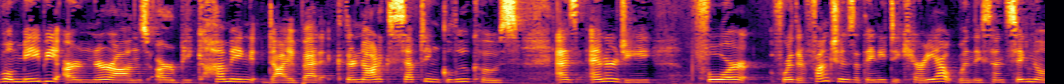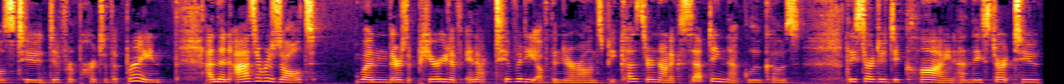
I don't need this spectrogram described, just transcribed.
well maybe our neurons are becoming diabetic. They're not accepting glucose as energy for for their functions that they need to carry out when they send signals to different parts of the brain. And then as a result when there's a period of inactivity of the neurons because they're not accepting that glucose, they start to decline and they start to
